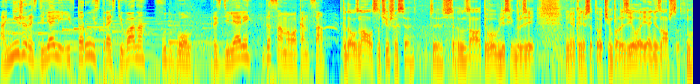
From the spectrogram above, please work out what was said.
Они же разделяли и вторую страсть Ивана – футбол. Разделяли до самого конца. Когда узнал о случившемся, то есть узнал от его близких друзей, меня, конечно, это очень поразило. Я не знал, что ну,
